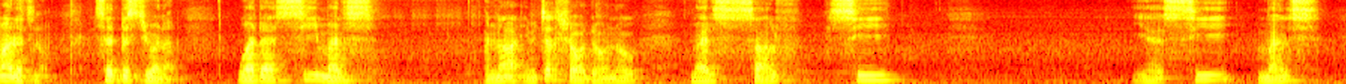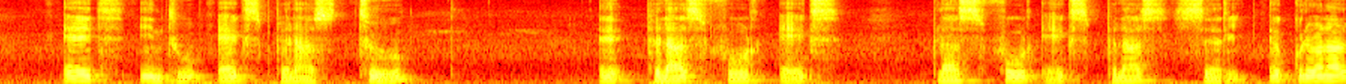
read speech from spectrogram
ማለት ነው። ስድስት ይሆናል። ወደ C መልስ እና የመጨረሻ ወደ ሆነው መልስ ሳልፍ C የ C መልስ eight into x plus two plus four x plus four x plus three እኩል ይሆናል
